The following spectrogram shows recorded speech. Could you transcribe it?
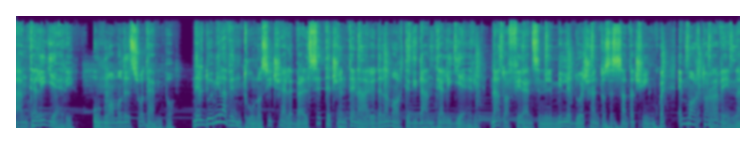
Dante Alighieri, un uomo del suo tempo. Nel 2021 si celebra il settecentenario della morte di Dante Alighieri, nato a Firenze nel 1265 e morto a Ravenna,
